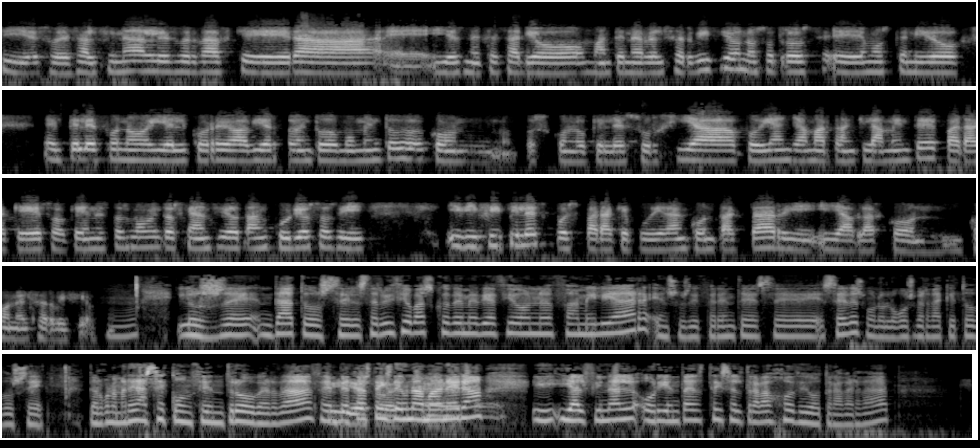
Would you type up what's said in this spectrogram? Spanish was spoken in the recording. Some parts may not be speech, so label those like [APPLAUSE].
Sí, eso es. Al final es verdad que era eh, y es necesario mantener el servicio. Nosotros eh, hemos tenido el teléfono y el correo abierto en todo momento con, pues, con lo que les surgía podían llamar tranquilamente para que eso, que en estos momentos que han sido tan curiosos y, y difíciles pues para que pudieran contactar y, hablar con, el servicio. Mm. Los eh, datos, el Servicio Vasco de Mediación Familiar en sus diferentes eh, sedes, bueno, luego es verdad que todo se, de alguna manera se concentró, ¿verdad? Empezasteis de una manera y, y al final orientasteis el trabajo de otra, ¿verdad?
